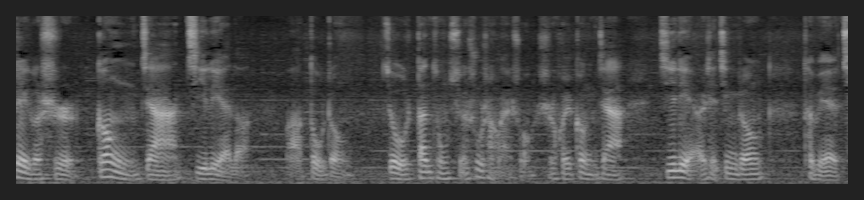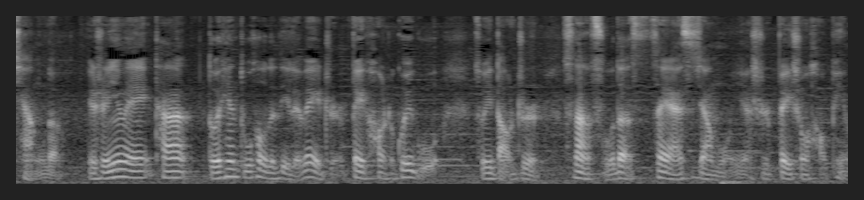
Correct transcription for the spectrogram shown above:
这个是更加激烈的啊斗争。就单从学术上来说，是会更加激烈，而且竞争特别强的。也是因为它得天独厚的地理位置，背靠着硅谷，所以导致斯坦福的 CS 项目也是备受好评。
